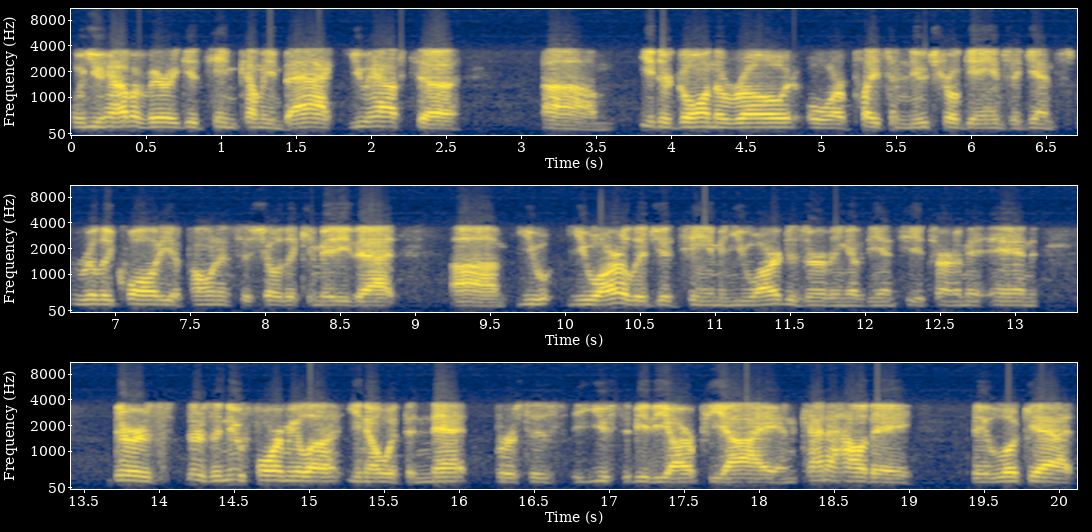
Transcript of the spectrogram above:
when you have a very good team coming back, you have to um, either go on the road or play some neutral games against really quality opponents to show the committee that um, you you are a legit team and you are deserving of the NCAA tournament. And there's there's a new formula, you know, with the net versus it used to be the RPI and kind of how they they look at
